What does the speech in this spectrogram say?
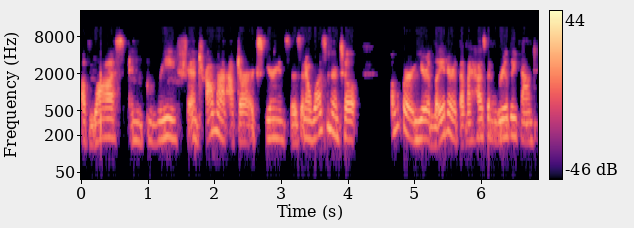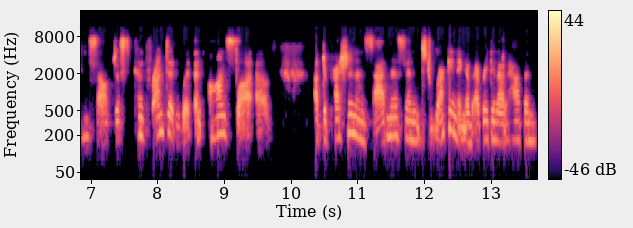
of loss and grief and trauma after our experiences. And it wasn't until over a year later that my husband really found himself just confronted with an onslaught of of depression and sadness and just reckoning of everything that happened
